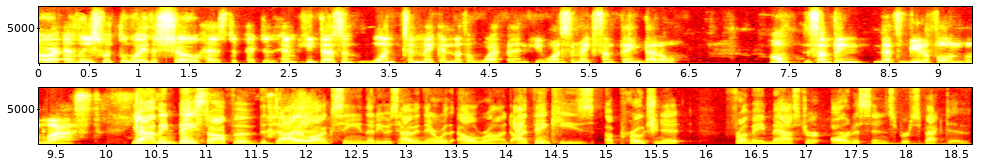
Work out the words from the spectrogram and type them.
or at least with the way the show has depicted him, he doesn't want to make another weapon. He wants to make something that'll, um, something that's beautiful and will last. Yeah, I mean, based off of the dialogue scene that he was having there with Elrond, I think he's approaching it from a master artisan's perspective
